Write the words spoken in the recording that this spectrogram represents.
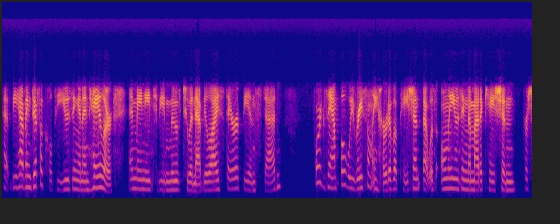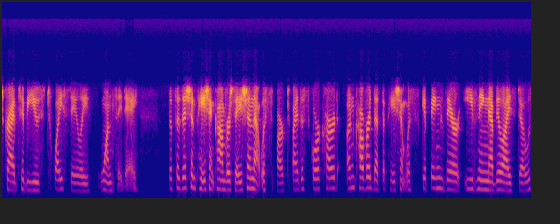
ha- be having difficulty using an inhaler and may need to be moved to a nebulized therapy instead. For example, we recently heard of a patient that was only using the medication prescribed to be used twice daily, once a day. The physician patient conversation that was sparked by the scorecard uncovered that the patient was skipping their evening nebulized dose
